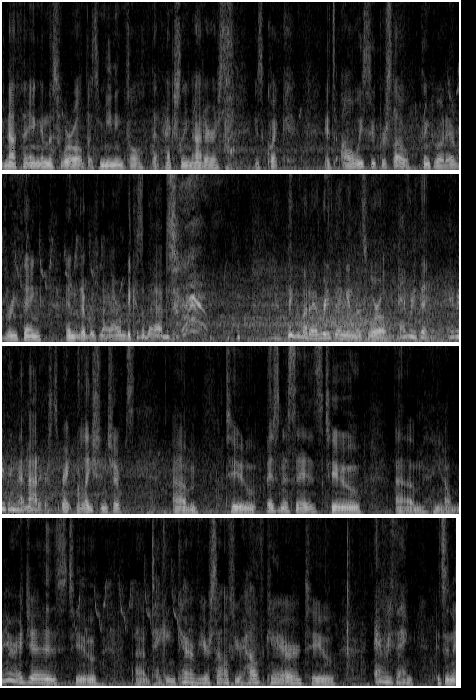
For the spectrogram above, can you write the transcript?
Nothing in this world that's meaningful, that actually matters, is quick. It's always super slow. Think about everything, and it was my arm because of Babs. Think about everything in this world. Everything, everything that matters, right? Relationships, um, to businesses, to um, you know, marriages, to uh, taking care of yourself, your health care, to everything. It's an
